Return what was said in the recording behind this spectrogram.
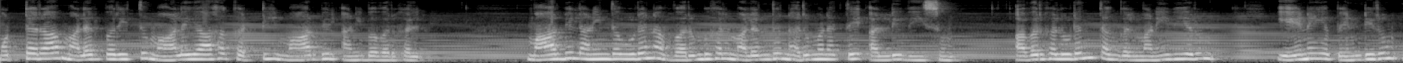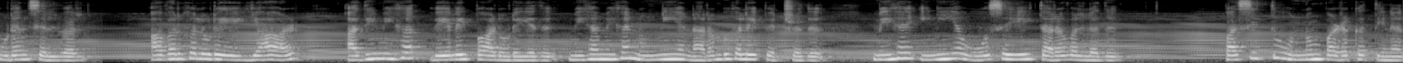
மொட்டரா மலர் பறித்து மாலையாக கட்டி மார்பில் அணிபவர்கள். மார்பில் அணிந்தவுடன் அவ்வரும்புகள் மலர்ந்து நறுமணத்தை அள்ளி வீசும். அவர்களுடன் தங்கள் மனைவியரும் ஏனைய பெண்டிரும் உடன் செல்வர் அவர்களுடைய யாழ் அதிமிக வேலைப்பாடுடையது. மிக மிக நுண்ணிய நரம்புகளை பெற்றது. மிக இனிய ஓசையை தரவல்லது. பசித்து உண்ணும் பழக்கத்தினர்.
